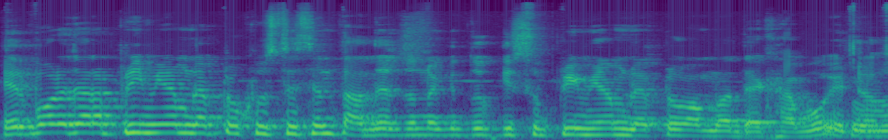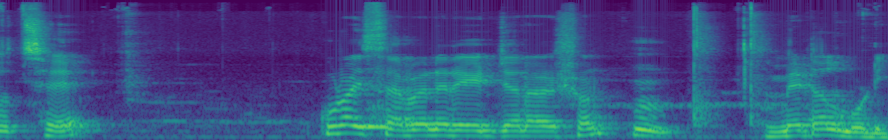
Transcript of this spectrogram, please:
এরপরে যারা প্রিমিয়াম ল্যাপটপ খুঁজতেছেন তাদের জন্য কিন্তু কিছু প্রিমিয়াম ল্যাপটপ আমরা দেখাবো। এটা হচ্ছে কোরাই সেভেনের এইট জেনারেশন হুম। মেটাল বডি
